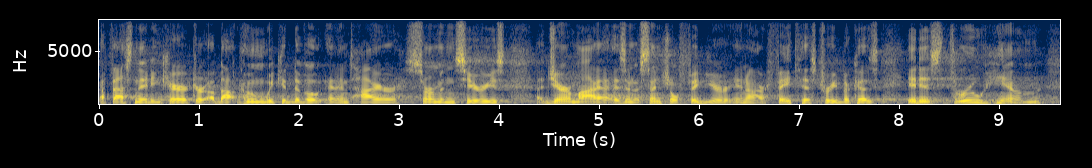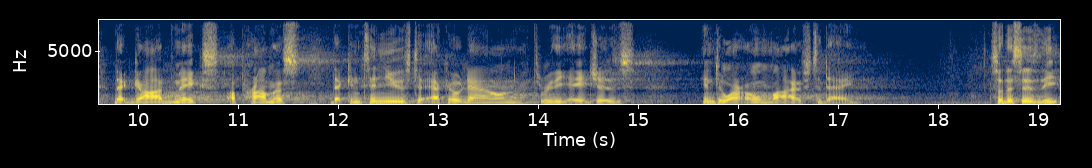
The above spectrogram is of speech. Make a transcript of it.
a fascinating character about whom we could devote an entire sermon series. Uh, Jeremiah is an essential figure in our faith history because it is through him that God makes a promise that continues to echo down through the ages into our own lives today. So, this is the,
